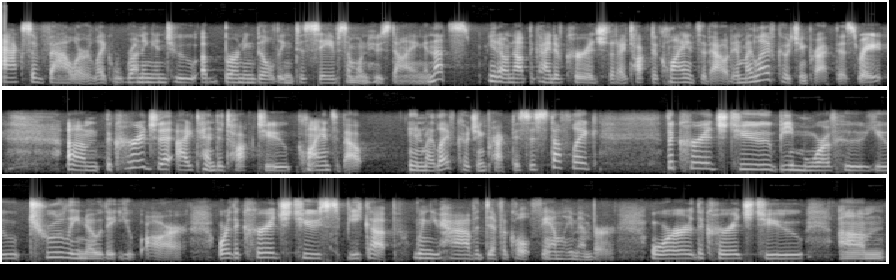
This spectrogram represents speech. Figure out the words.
acts of valor, like running into a burning building to save someone who's dying. And that's, you know, not the kind of courage that I talk to clients about in my life coaching practice, right? Um, the courage that I tend to talk to clients about in my life coaching practice is stuff like the courage to be more of who you truly know that you are, or the courage to speak up when you have a difficult family member, or the courage to um,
